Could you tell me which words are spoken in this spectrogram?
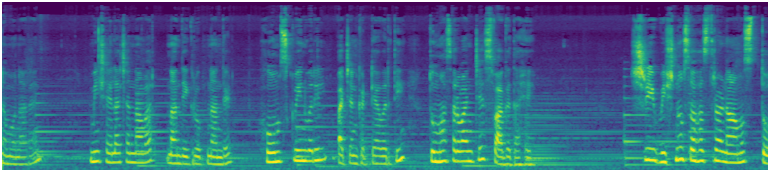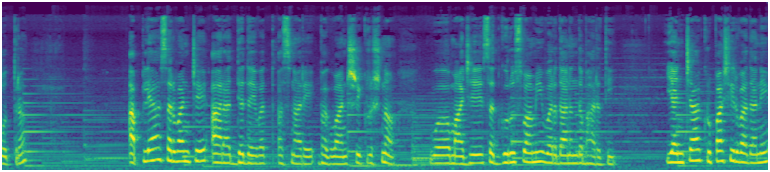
नमो नारायण. मी शैला चन्नावार नांदे ग्रुप नांदेड. होम स्क्रीनवरील वाचनकट्ट्यावरती तुम्हा सर्वांचे स्वागत आहे. श्री विष्णू सहस्र नाम स्तोत्र. आपल्या सर्वांचे आराध्य दैवत असणारे भगवान श्रीकृष्ण व माझे सद्गुरुस्वामी वरदानंद भारती यांच्या कृपाशीर्वादाने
